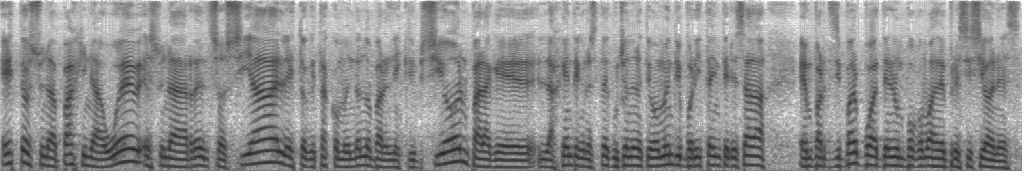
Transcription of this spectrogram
¿Esto es una página web? ¿Es una red social? ¿Esto que estás comentando para la inscripción? Para que la gente que nos está escuchando en este momento y por ahí está interesada en participar pueda tener un poco más de precisiones.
